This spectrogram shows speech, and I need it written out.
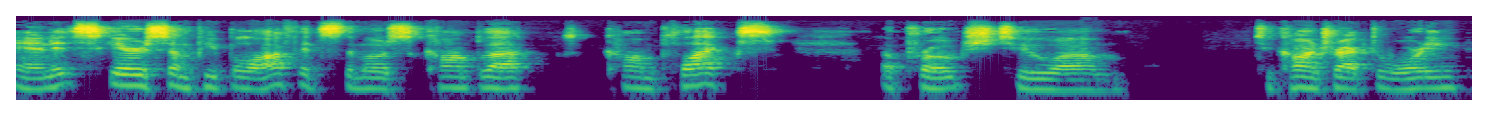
And it scares some people off. It's the most complex, complex approach to, um, to contract awarding.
